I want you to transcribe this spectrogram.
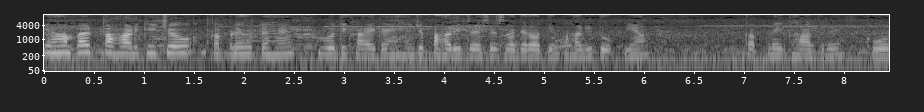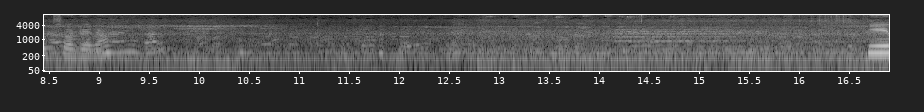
यहाँ पर पहाड़ की जो कपड़े होते हैं, वो दिखाए गए हैं, जो पहाड़ी ड्रेसेस वगैरह होती हैं, पहाड़ी टोपियाँ, कपड़े, घाघरे कोट्स वगैरह। ये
